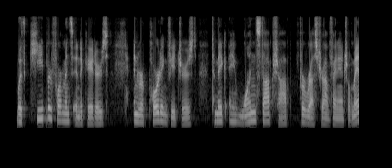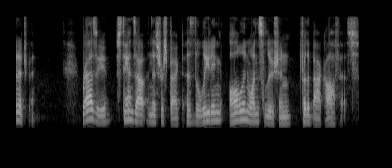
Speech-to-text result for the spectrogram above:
with key performance indicators and reporting features to make a one stop shop for restaurant financial management. Rasi stands out in this respect as the leading all in one solution for the back office.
